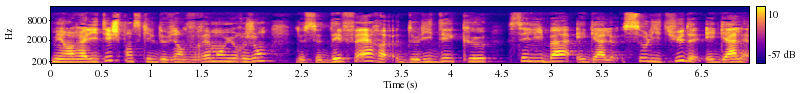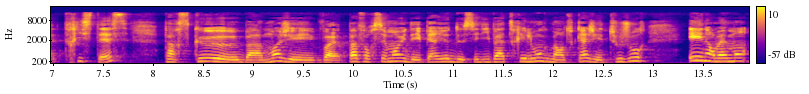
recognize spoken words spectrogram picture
mais en réalité je pense qu'il devient vraiment urgent de se défaire de l'idée que célibat égale solitude égale tristesse, parce que bah moi j'ai voilà pas forcément eu des périodes de célibat très longues, mais en tout cas j'ai toujours énormément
